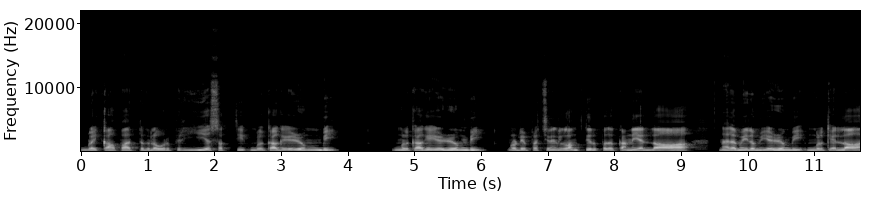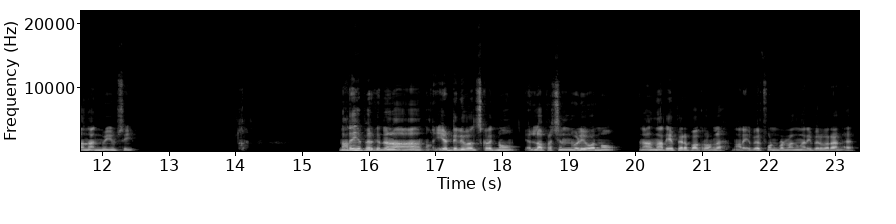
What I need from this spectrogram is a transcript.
உங்களை காப்பாற்றுகிற ஒரு பெரிய சக்தி உங்களுக்காக எழும்பி உங்களுக்காக எழும்பி உங்களுடைய பிரச்சனைகள் எல்லாம் தீர்ப்பதற்கான எல்லா நிலைமையிலும் எழும்பி உங்களுக்கு எல்லா நன்மையும் செய்யும். நிறைய பேருக்கு என்னென்னா நிறைய டெலிவரன்ஸ் கிடைக்கணும் எல்லா பிரச்சனையும் வெளியே வரணும். அதனால் நிறைய பேரை பார்க்குறோம்ல நிறைய பேர் ஃபோன் பண்ணுறாங்க நிறைய பேர் வராங்க.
